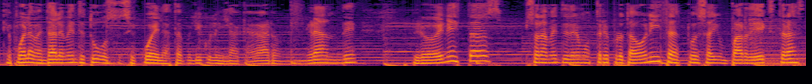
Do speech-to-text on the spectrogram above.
Que después lamentablemente tuvo su secuela esta película y la cagaron en grande. Pero en estas solamente tenemos tres protagonistas, después hay un par de extras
